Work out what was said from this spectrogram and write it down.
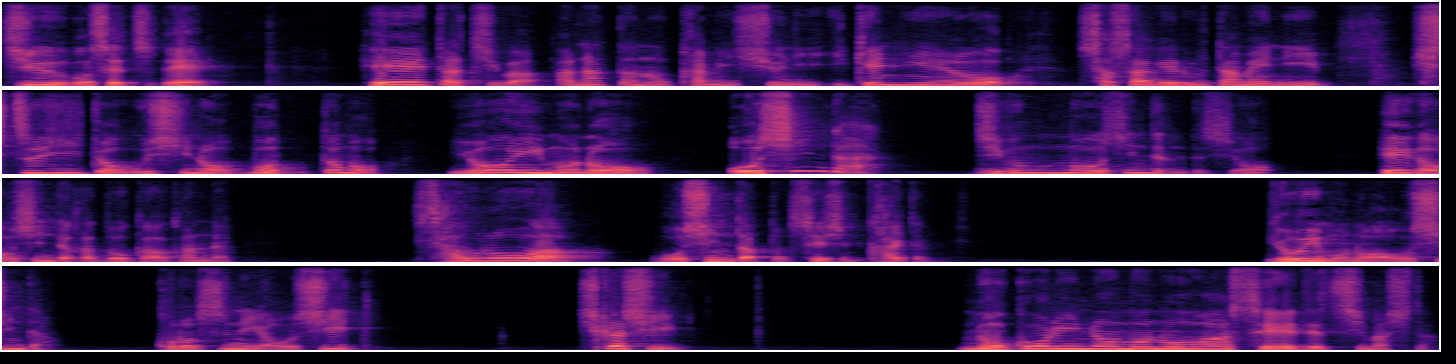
15節で、兵たちはあなたの神主に生贄を捧げるために羊と牛の最も良いものを惜しんだ。自分も惜しんでるんですよ。兵が惜しんだかどうかわかんない。サウローは惜しんだと聖書に書いてあるんです。良いものは惜しんだ。殺すには惜しい。しかし、残りのものは整絶しました。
